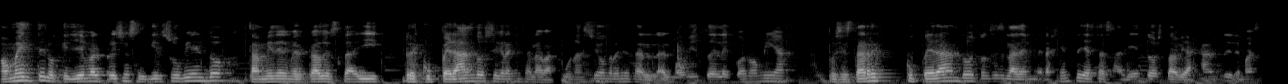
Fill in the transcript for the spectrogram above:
aumente, lo que lleva al precio a seguir subiendo. También el mercado está ahí recuperándose gracias a la vacunación, gracias al, al movimiento de la economía pues está recuperando, entonces la, la gente ya está saliendo, está viajando y demás.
